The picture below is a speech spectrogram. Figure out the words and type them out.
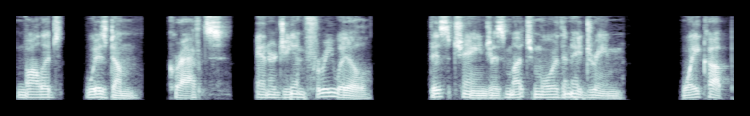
knowledge, wisdom, crafts, energy and free will. This change is much more than a dream. Wake up.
